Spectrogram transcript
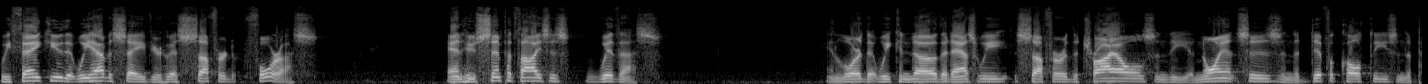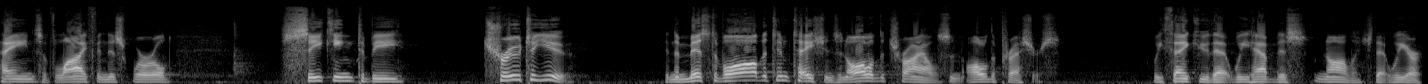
We thank you that we have a Savior who has suffered for us and who sympathizes with us. And Lord, that we can know that as we suffer the trials and the annoyances and the difficulties and the pains of life in this world, seeking to be true to you in the midst of all the temptations and all of the trials and all of the pressures, we thank you that we have this knowledge that we are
